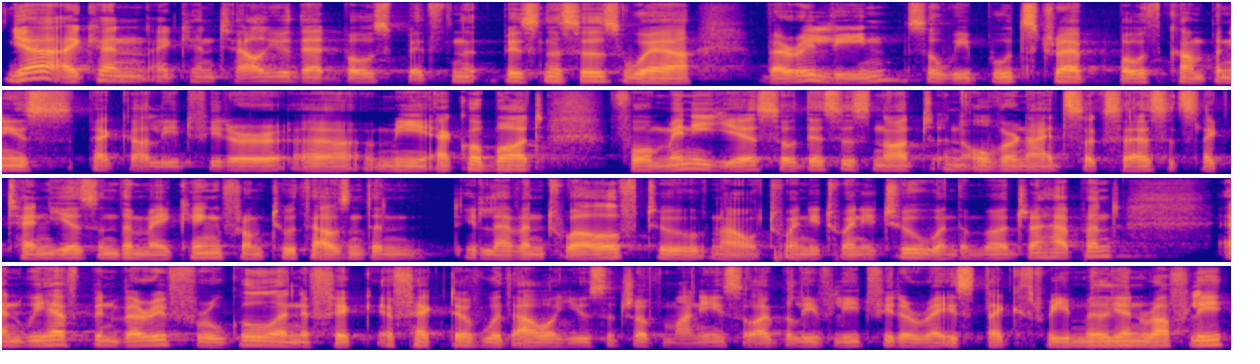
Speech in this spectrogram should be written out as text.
Yeah, I can I can tell you that both businesses were very lean. So we bootstrapped both companies, Pekka Leadfeeder, uh, me EchoBot, for many years. So this is not an overnight success. It's like 10 years in the making from 2011, 12 to now 2022 when the merger happened. And we have been very frugal and effect- effective with our usage of money. So I believe Leadfeeder raised like 3 million roughly.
